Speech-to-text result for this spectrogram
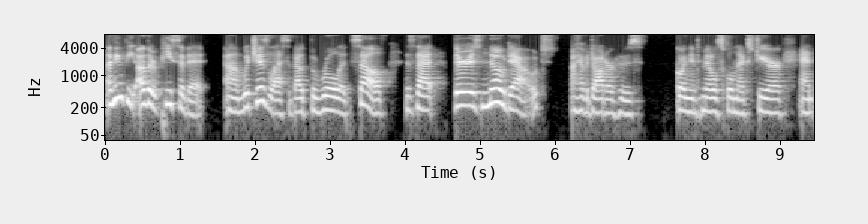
I think the other piece of it, um, which is less about the role itself, is that there is no doubt. I have a daughter who's going into middle school next year and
